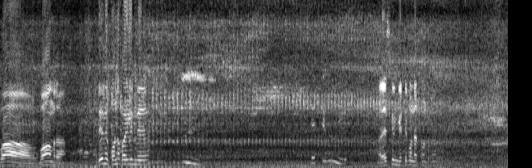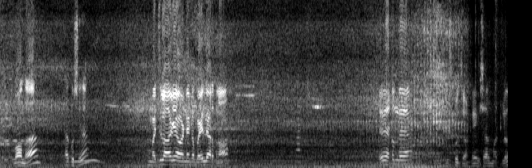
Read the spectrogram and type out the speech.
బా బాగుందిరా ఇదేంది కొండ పగిలింది మరి ఐస్ క్రీమ్ గట్టికుండా ఎట్లా ఉంటుంది బాగుందా ఆ ఖుషి మధ్యలో ఆగేవాడిని ఇంకా బయలుదేరుతున్నాం ఏది ఎట్టుంది? తీసుకొచ్చామండి విశాల్ మట్లు.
